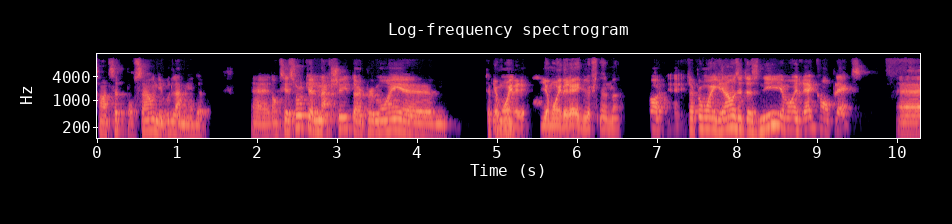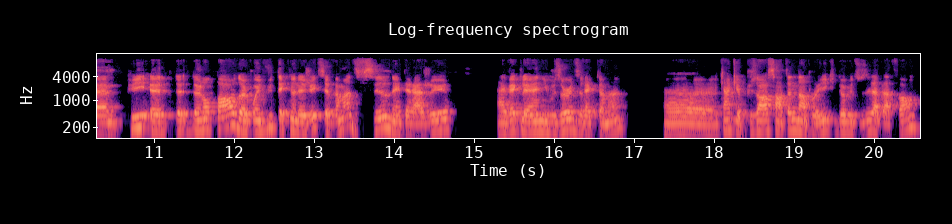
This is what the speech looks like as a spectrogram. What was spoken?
37% au niveau de la main-d'œuvre. donc, c'est sûr que le marché est un peu moins. il, y a moins, de, il y a moins de règles, finalement. Ouais, c'est un peu moins grand aux États-Unis, il y a moins de règles complexes. puis, d'un autre part, d'un point de vue technologique, c'est vraiment difficile d'interagir avec le end-user directement. Euh, quand il y a plusieurs centaines d'employés qui doivent utiliser la plateforme.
